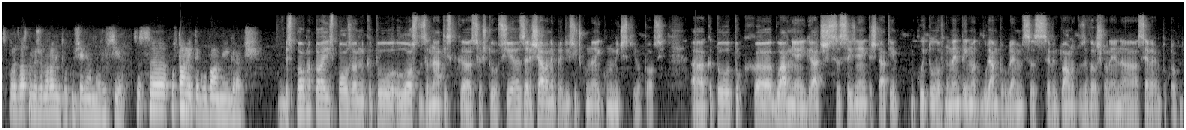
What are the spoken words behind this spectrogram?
според вас на международните отношения на Русия с останалите глобални играчи? Безспорно той е използван като лост за натиск срещу Русия за решаване преди всичко на економически въпроси. Като тук главният играч са Съединените щати, които в момента имат голям проблем с евентуалното завършване на Северен поток 2.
